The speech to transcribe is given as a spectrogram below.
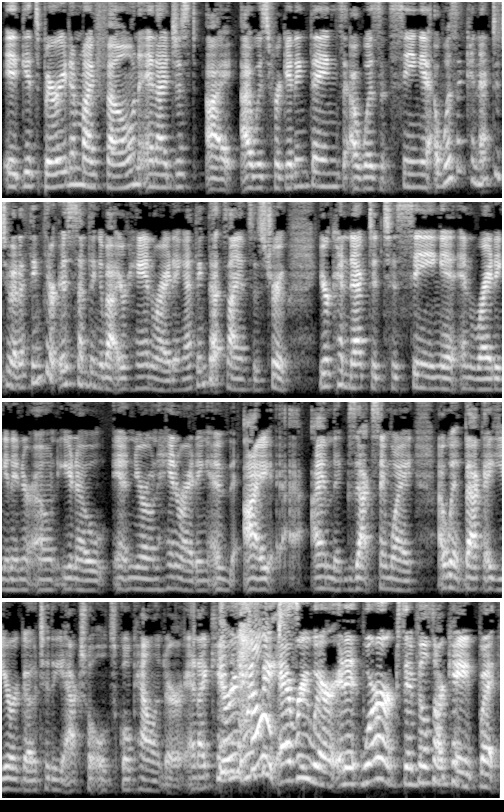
it gets buried in my phone and I just, I, I was forgetting things. I wasn't seeing it. I wasn't connected to it. I think there is something about your handwriting. I think that science is true. You're connected to seeing it and writing it in your own, you know, in your own handwriting. And I, I'm the exact same way. I went back a year ago to the actual old school calendar and I carry It it with me everywhere and it works. It feels archaic, but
